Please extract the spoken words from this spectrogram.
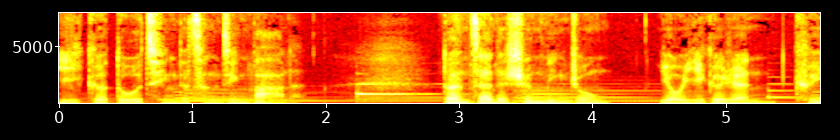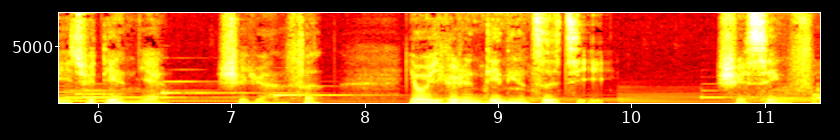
一个多情的曾经罢了。短暂的生命中，有一个人可以去惦念，是缘分；有一个人惦念自己，是幸福。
